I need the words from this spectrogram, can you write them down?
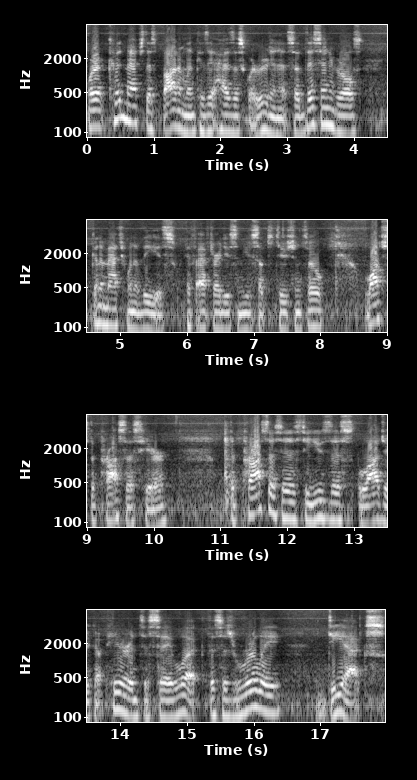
or it could match this bottom one because it has a square root in it. So this integral is going to match one of these if after I do some u substitution. So watch the process here. The process is to use this logic up here and to say, look, this is really dx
